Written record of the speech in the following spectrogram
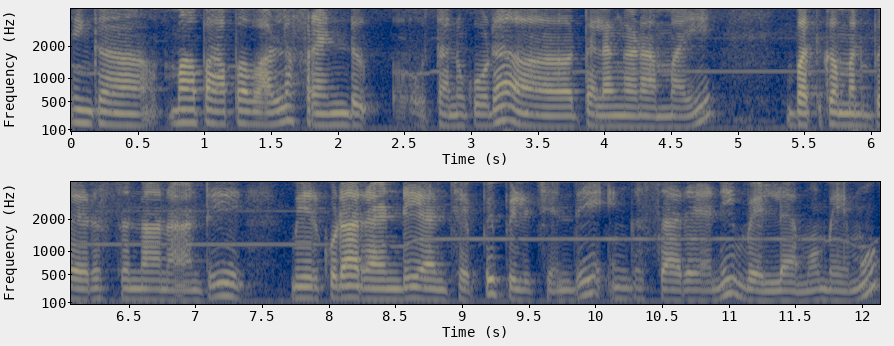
ఇంకా మా పాప వాళ్ళ ఫ్రెండ్ తను కూడా తెలంగాణ అమ్మాయి. బతుకమ్మని పేరుస్తున్నాను అంటే మీరు కూడా రండి అని చెప్పి పిలిచింది. ఇంకా సరే అని వెళ్ళాము మేము.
